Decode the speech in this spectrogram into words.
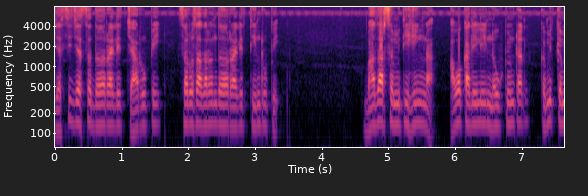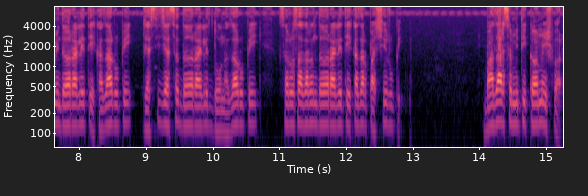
जास्तीत जास्त दर आले चार रुपये सर्वसाधारण दर आले तीन रुपये. बाजार समिती हिंगणा आवक आलेली नऊ क्विंटल कमीत कमी दर आले एक हजार रुपये जास्तीत जास्त दर आले दोन हजार रुपये सर्वसाधारण दर आले एक हजार पाचशे रुपये. बाजार समिती कमेश्वर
